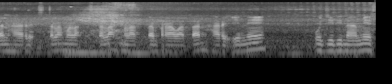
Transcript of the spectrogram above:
dan hari setelah setelah melakukan perawatan hari ini uji dinamis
